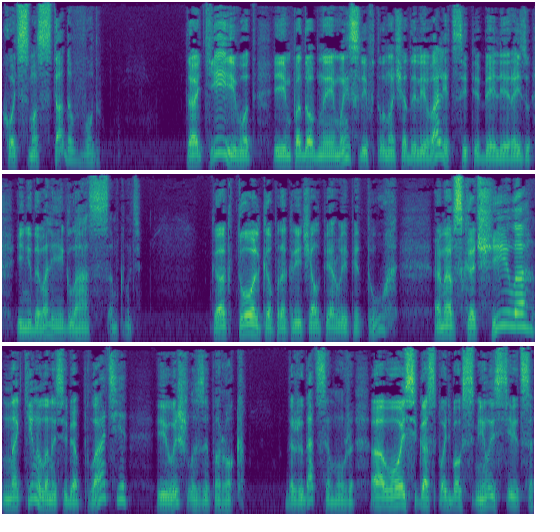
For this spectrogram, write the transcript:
хоть с моста да в воду. Такие вот им подобные мысли в ту ночь одолевали цепи Бейли и Рейзу и не давали ей глаз сомкнуть. Как только прокричал первый петух, она вскочила, накинула на себя платье и вышла за порог дожидаться мужа. а вось Господь Бог смилостивится,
